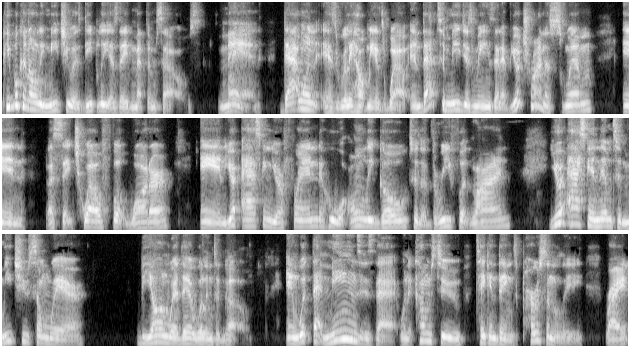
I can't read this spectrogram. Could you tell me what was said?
people can only meet you as deeply as they've met themselves. Man, that one has really helped me as well. And that to me just means that if you're trying to swim in, let's say, 12 foot water, and you're asking your friend who will only go to the three foot line, you're asking them to meet you somewhere beyond where they're willing to go. And what that means is that when it comes to taking things personally, right?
